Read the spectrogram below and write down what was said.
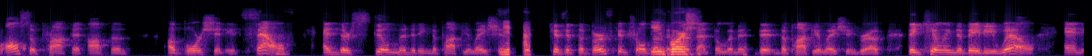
also profit off of abortion itself and they're still limiting the population. Because if the birth control doesn't prevent the limit the, the population growth, then killing the baby will. And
